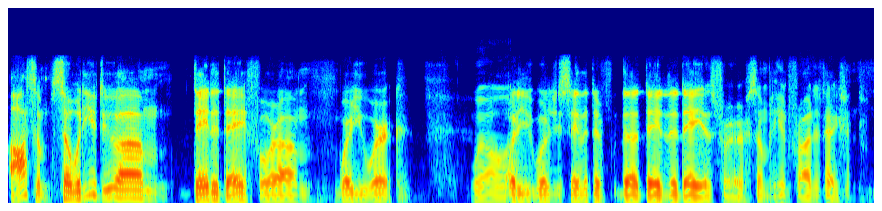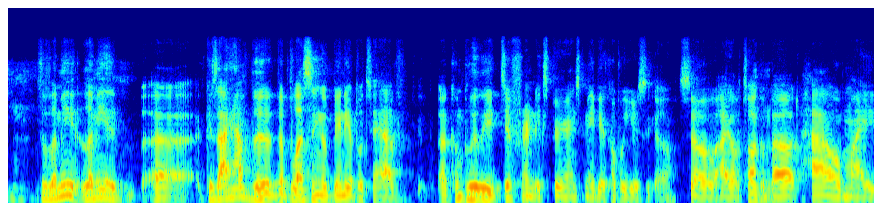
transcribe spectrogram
awesome. So, what do you do um day to day for um where you work? well, What do you what would you say the diff- the day to day is for somebody in fraud detection? So let me let me because I have the the blessing of being able to have a completely different experience maybe a couple years ago. So I'll talk Mhm. about how my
